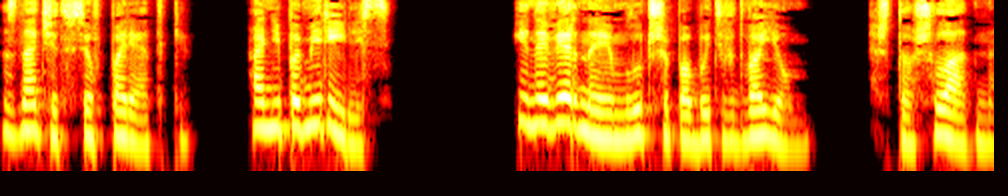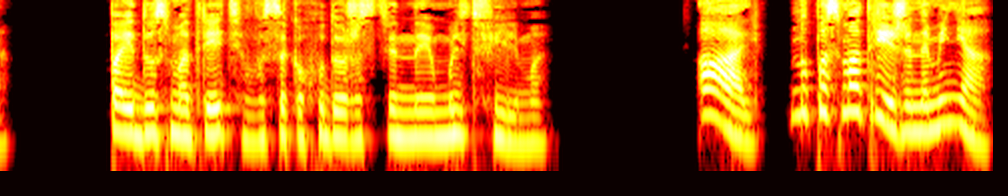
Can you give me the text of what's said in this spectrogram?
значит, все в порядке. Они помирились. И, наверное, им лучше побыть вдвоем. Что ж, ладно. Пойду смотреть высокохудожественные мультфильмы. «Аль, ну посмотри же на меня!»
